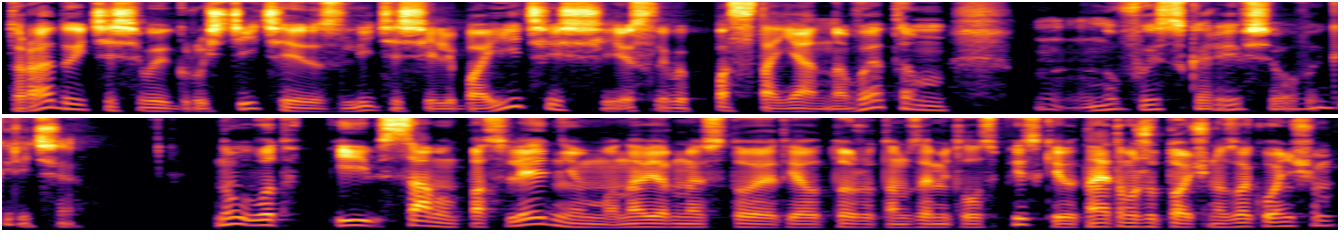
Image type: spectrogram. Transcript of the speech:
то радуетесь вы, грустите, злитесь или боитесь. Если вы постоянно в этом, ну, вы, скорее всего, выгорите. Ну вот и самым последним, наверное, стоит, я вот тоже там заметил в списке, вот на этом уже точно закончим,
